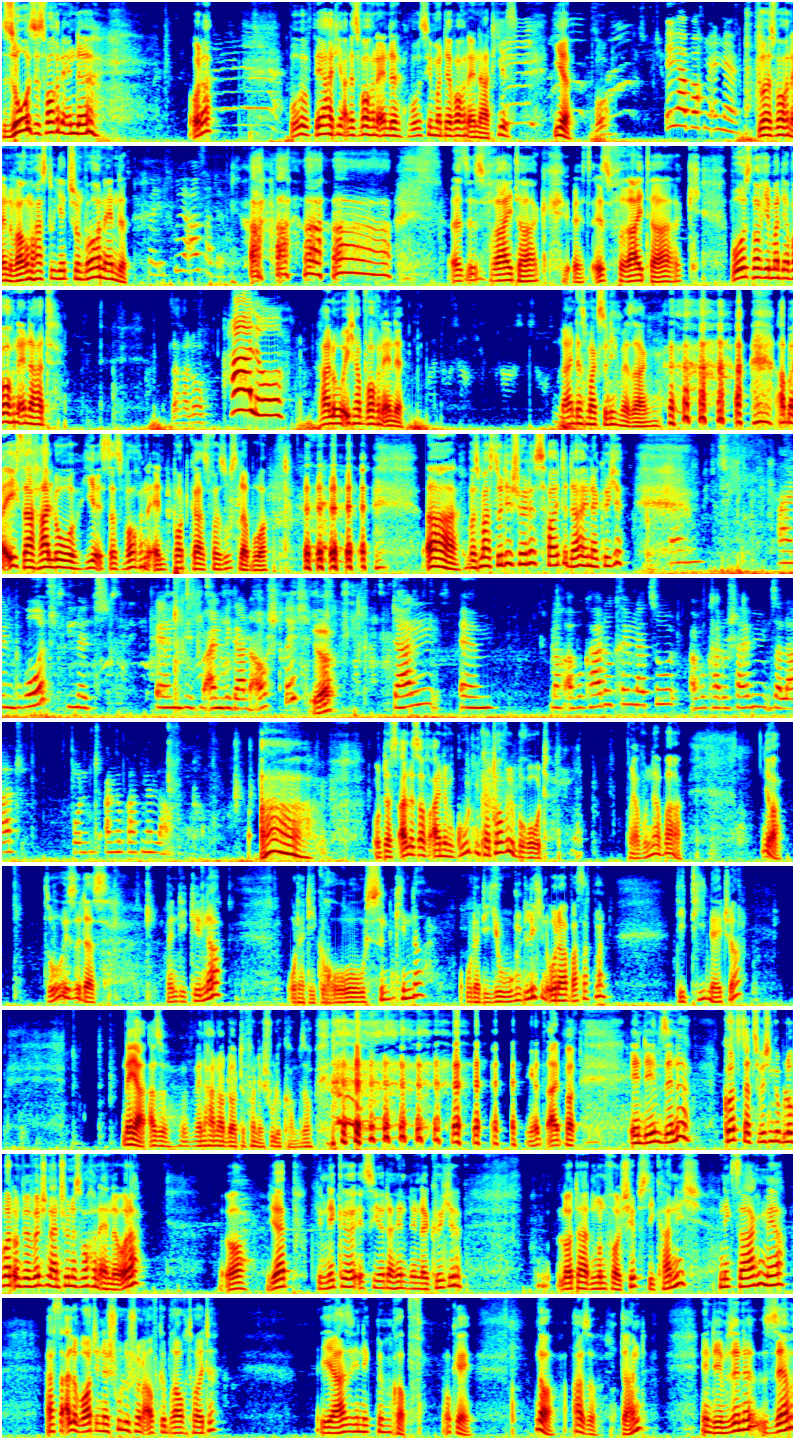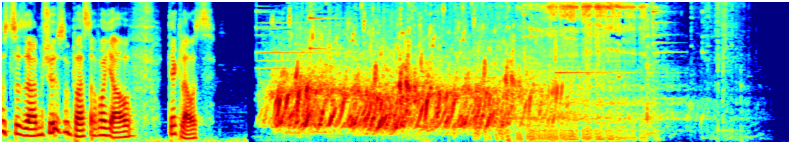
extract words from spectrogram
So, es ist Wochenende. Oder? Wo, wer hat hier alles Wochenende? Wo ist jemand, der Wochenende hat? Hier ist. Hier. Wo? Ich hab Wochenende, Du hast Wochenende. Warum hast du jetzt schon Wochenende? weil ich früher aus hatte. es ist Freitag. Es ist Freitag. Wo ist noch jemand, der Wochenende hat? Sag hallo. Hallo. Hallo, ich habe Wochenende. Nein, das magst du nicht mehr sagen. Aber ich sag Hallo, hier ist das Wochenend-Podcast Versuchslabor. ah, was machst du dir Schönes heute da in der Küche? Ein Brot mit ähm, diesem einen veganen Aufstrich. Ja. Dann ähm, noch Avocado-Creme dazu, Avocadoscheiben, Salat und angebratenen Lauch. Ah, und das alles auf einem guten Kartoffelbrot. Ja, wunderbar. Ja, so ist das. Wenn die Kinder oder die großen Kinder oder die Jugendlichen oder was sagt man? Die Teenager. Naja, also wenn Hannah und Lotte von der Schule kommen, so. Ganz einfach. In dem Sinne, kurz dazwischen geblubbert und wir wünschen ein schönes Wochenende, oder? Ja, yep, Nicke ist hier da hinten in der Küche. Hat einen Mund voll Chips, die kann nicht. Nichts sagen mehr. Hast du alle Worte in der Schule schon aufgebraucht heute? Ja, sie nickt mit dem Kopf. Okay. No, also, dann, in dem Sinne, Servus zusammen, Tschüss und passt auf euch auf. Der Klaus.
